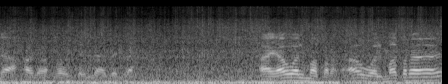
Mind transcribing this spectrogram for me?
لا حول ولا قوة إلا بالله. هاي أول مطرة. أول مطرة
